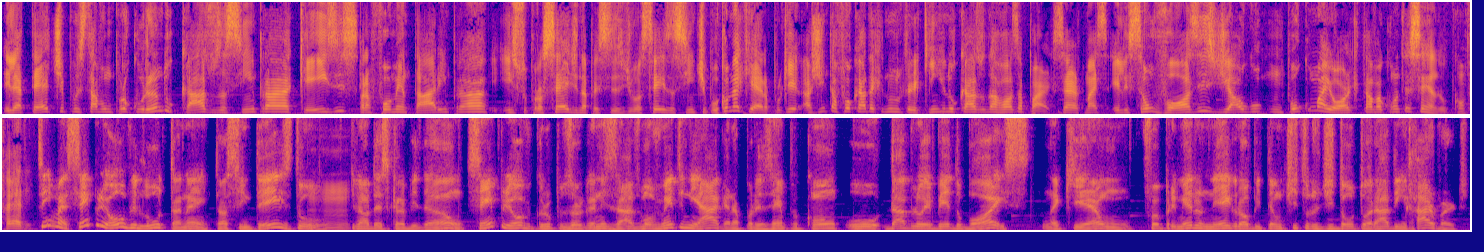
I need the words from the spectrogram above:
ele até, tipo, estavam procurando casos assim para cases para fomentarem para isso procede na pesquisa de vocês assim, tipo, como é que era? Porque a gente tá focado aqui no Luther King no caso da Rosa Parks, certo? Mas eles são vozes de algo um pouco maior que estava acontecendo. Confere? Sim, mas sempre houve luta, né? Então assim, desde o uhum. final da escravidão, sempre houve grupos organizados, movimento Niágara, por exemplo, com o W.E.B. Du Bois, né, que é um foi o primeiro negro a obter um título de doutorado em Harvard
